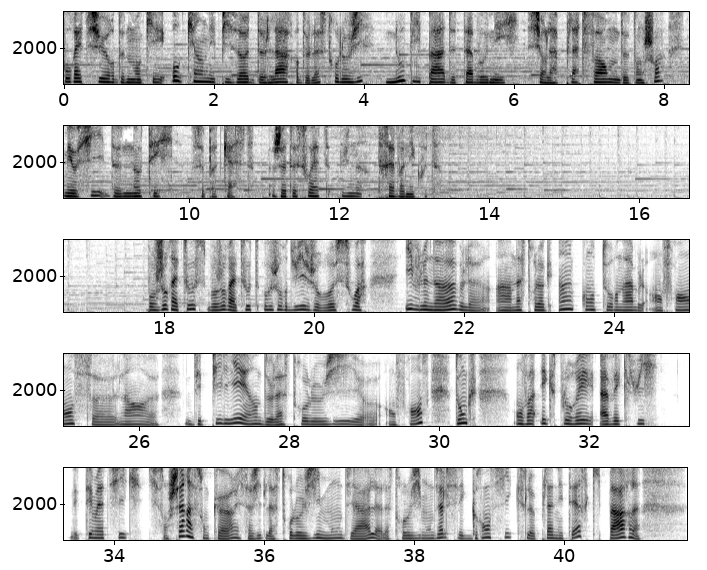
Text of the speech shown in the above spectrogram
Pour être sûr de ne manquer aucun épisode de l'art de l'astrologie, n'oublie pas de t'abonner sur la plateforme de ton choix, mais aussi de noter ce podcast. Je te souhaite une très bonne écoute. Bonjour à tous, bonjour à toutes. Aujourd'hui, je reçois Yves Lenoble, un astrologue incontournable en France, euh, l'un euh, des piliers hein, de l'astrologie euh, en France. Donc, on va explorer avec lui les thématiques qui sont chères à son cœur. Il s'agit de l'astrologie mondiale. L'astrologie mondiale, c'est les grands cycles planétaires qui parlent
